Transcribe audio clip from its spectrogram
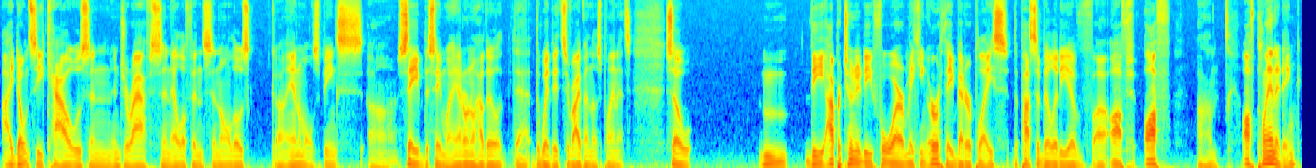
I don't see cows and, and giraffes and elephants and all those uh, animals being uh, saved the same way. I don't know how the the way they'd survive on those planets. So the opportunity for making Earth a better place, the possibility of uh, off off um, off planeting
